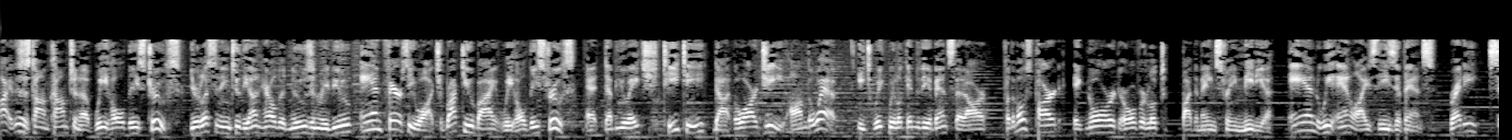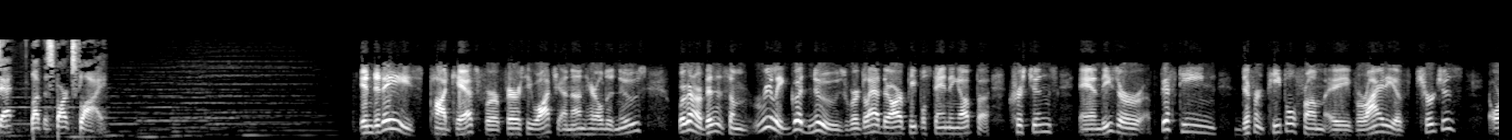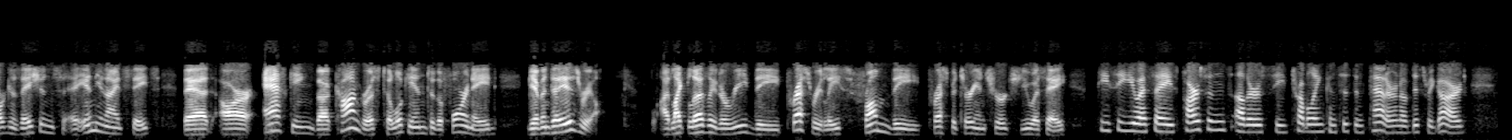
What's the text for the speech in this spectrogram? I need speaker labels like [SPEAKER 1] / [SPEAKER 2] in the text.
[SPEAKER 1] Hi, this is Tom Compton of We Hold These Truths. You're listening to the Unheralded News and Review and Pharisee Watch, brought to you by We Hold These Truths at WHTT.org on the web. Each week we look into the events that are, for the most part, ignored or overlooked by the mainstream media. And we analyze these events. Ready, set, let the sparks fly.
[SPEAKER 2] In today's podcast for Pharisee Watch and Unheralded News. We're going to visit some really good news. We're glad there are people standing up, uh, Christians, and these are 15 different people from a variety of churches, organizations in the United States that are asking the Congress to look into the foreign aid given to Israel. I'd like Leslie to read the press release from the Presbyterian Church USA.
[SPEAKER 3] PCUSA's Parsons others see troubling consistent pattern of disregard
